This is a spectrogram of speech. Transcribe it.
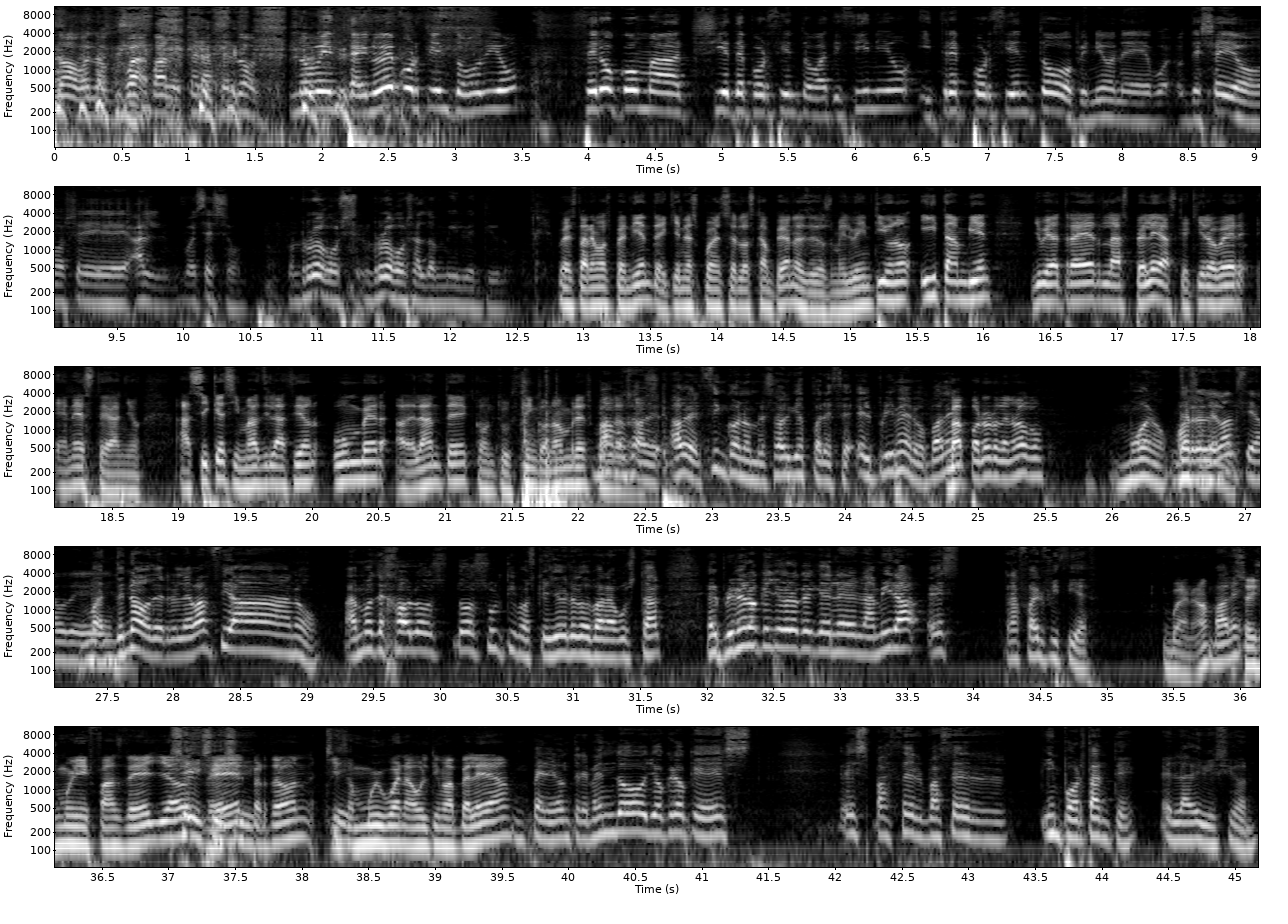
No, bueno, va- vale, espera, perdón. 99% odio, 0,7% vaticinio y 3% opiniones, bueno, deseos, eh, al, pues eso, ruegos, ruegos al 2021. Pues estaremos pendientes de quiénes pueden ser los campeones de 2021 y también yo voy a traer las peleas que quiero ver en este año. Así que sin más dilación, Humber, adelante con tus cinco nombres. Vamos a ver, a ver, cinco nombres, a ver qué os parece. El primero, ¿vale? ¿Va por orden o algo? Bueno, ¿De o relevancia menos. o de- No, de relevancia no. Hemos dejado los dos últimos que yo creo que os van a gustar. El primero que yo creo que hay que tener en la mira es Rafael Ficiev. Bueno, Vale. sois muy fans de ellos, Sí, de sí, él, sí. perdón. Sí. Hizo muy buena última pelea. Un peleón tremendo, yo creo que es, es va a ser, va a ser importante en la división.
